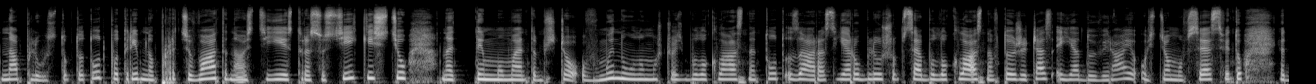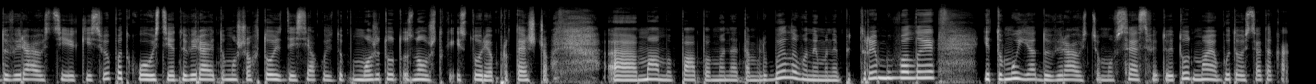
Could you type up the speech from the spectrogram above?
на плюс. Тобто тут потрібно працювати на ось цією стресостійкістю, над тим моментом, що в минулому щось було класне. Тут зараз я роблю, щоб все було класно в той же час, і я довіряю ось цьому всесвіту, я довіряю ось цій якійсь випадковості, я довіряю тому, що хтось десь якось допоможе. Тут знову ж таки історія про те, що е, мама, папа мене там любили, вони мене підтримували, і тому я довіряю цьому всесвіту. І тут має бути ось ця така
